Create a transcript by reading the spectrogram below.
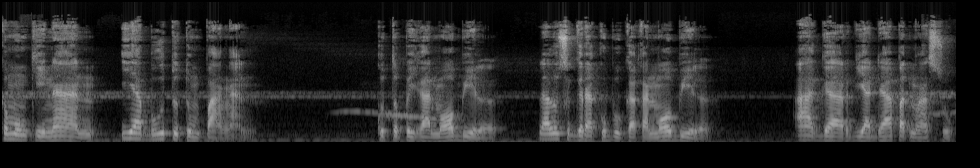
Kemungkinan ia butuh tumpangan. Kutepikan mobil, lalu segera kubukakan mobil agar dia dapat masuk.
